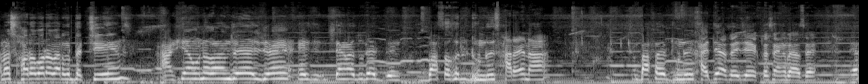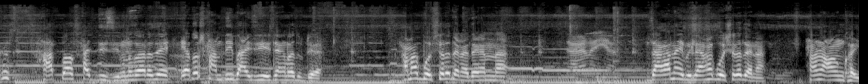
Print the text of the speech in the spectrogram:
আমরা সরোবর পার্কে দেখছি। আসিয়া মনে করেন যে এই যে, এই চ্যাংরা দুটো বাচ্চা ঢুন্ডুরি ছাড়ে না। বাচ্চা ধুনে খাইতে আছে যে একটা চ্যাংরা আছে। এখন হাত পাও সাইড দিছি মনে করো যে এত শান্তি পাইছি এই চ্যাংরা দুটো আমাকে বসে দেয় না দেখেন না। জায়গা নাই বলে আমাকে বসে দেয় না আমরা আম খাই।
